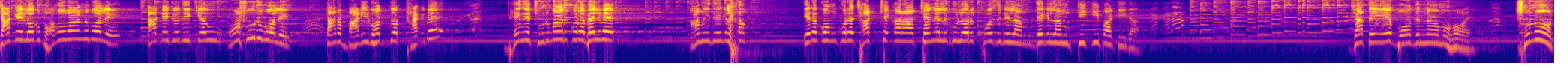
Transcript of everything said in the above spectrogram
যাকে লোক ভগবান বলে তাকে যদি কেউ অসুর বলে, তার বাড়ি ঘর থাকবে, ভেঙে চুরমার করে ফেলবে। আমি দেখলাম, এরকম করে ছাড়ছে কারা? চ্যানেলগুলোর খোঁজ নিলাম, দেখলাম টিকি পাটিরা। যাতে এ বদনাম হয়। শুনুন,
